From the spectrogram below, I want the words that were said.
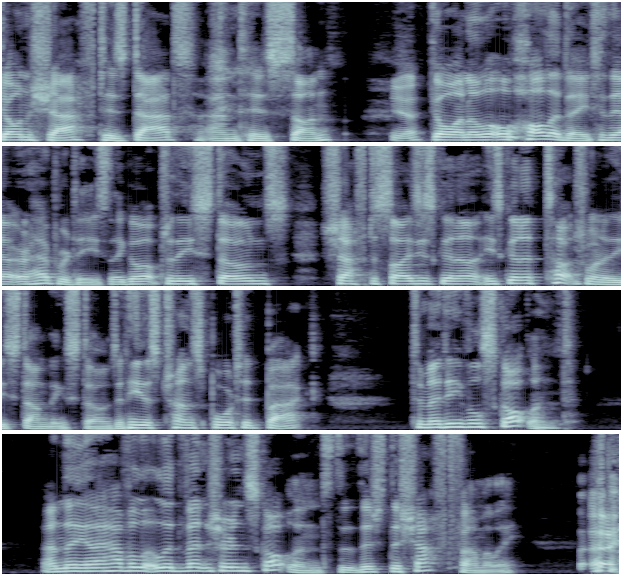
John Shaft, his dad, and his son Yeah. go on a little holiday to the Outer Hebrides. They go up to these stones. Shaft decides he's gonna he's gonna touch one of these standing stones, and he is transported back to medieval Scotland. And they have a little adventure in Scotland. The, the, the Shaft family. and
